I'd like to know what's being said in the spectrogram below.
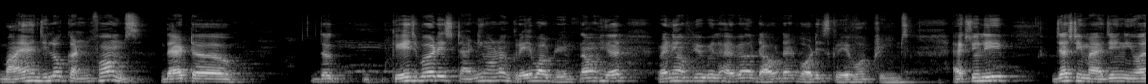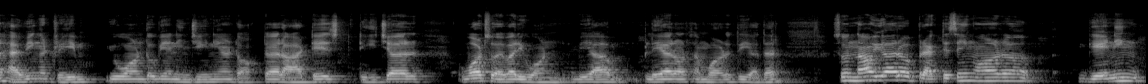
maya angelou confirms that uh, the cage bird is standing on a grave of dreams. Now here many of you will have a doubt that what is grave of dreams. Actually just imagine you are having a dream. You want to be an engineer doctor artist teacher whatsoever you want. Be a player or some or the other. So now you are uh, practicing or uh, gaining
